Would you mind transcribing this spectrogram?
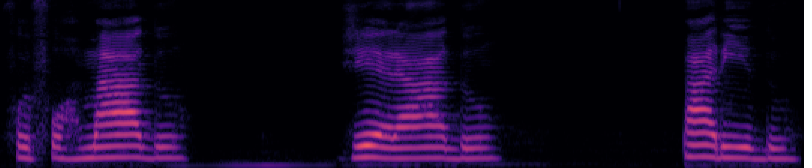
Foi formado, gerado, parido.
